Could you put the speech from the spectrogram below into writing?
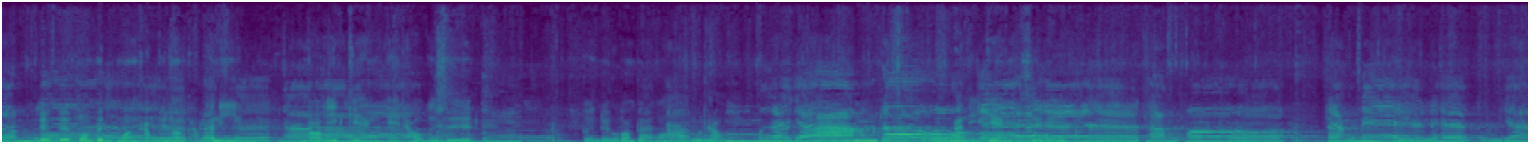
ลำเด้อเด้อความเป็นห่วงครับพี่น้องครับอันนี้เบาอีกแกงให้เฒ่าคือซื้อเบิ่งด้วยความเป็นห่วงของผู้เฒ่า เมื่อยามเฒ่าอันนี้แกงซื้อเด้อทั้งพ่อทั้งแม่และปู่ย่า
